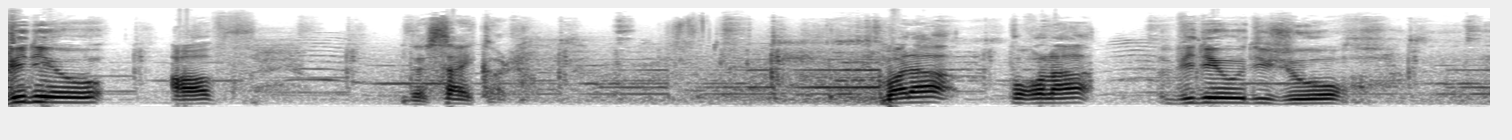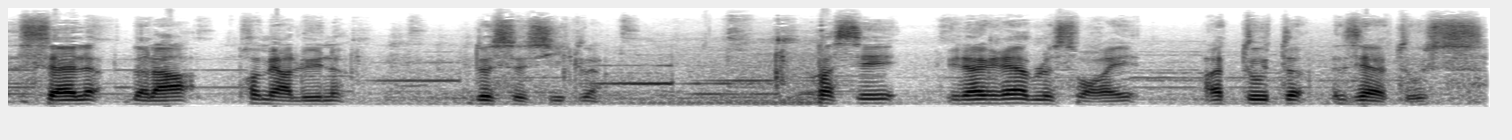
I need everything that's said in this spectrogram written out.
video of the cycle. Voilà pour la vidéo du jour, celle de la première lune de ce cycle. Passez une agréable soirée à toutes et à tous.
